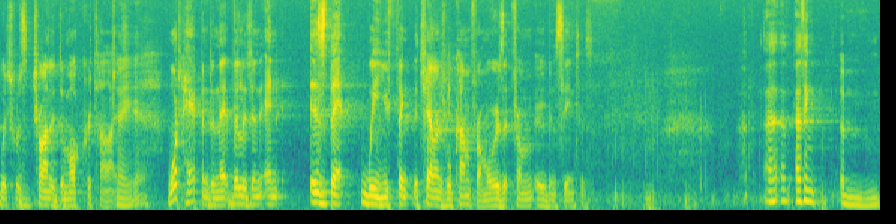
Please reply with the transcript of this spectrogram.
which was trying to democratize. Yeah, yeah. What happened in that village, and, and is that where you think the challenge will come from, or is it from urban centres? I, I think um,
